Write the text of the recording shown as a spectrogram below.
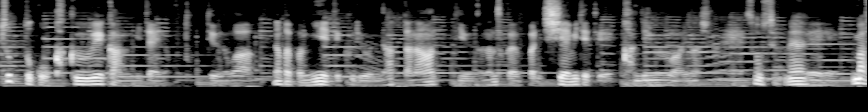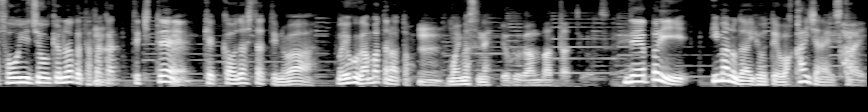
ちょっとこう格上感みたいなっていうのが、なんかやっぱ見えてくるようになったなっていうのは、なんとかやっぱり試合見てて感じる部分はありましたね。そうですよね。えまあ、そういう状況の中で戦ってきて、結果を出したっていうのは、まあ、よく頑張ったなと。思いますね。よく頑張ったっていうことですね。で、やっぱり、今の代表って若いじゃないですか。はい。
